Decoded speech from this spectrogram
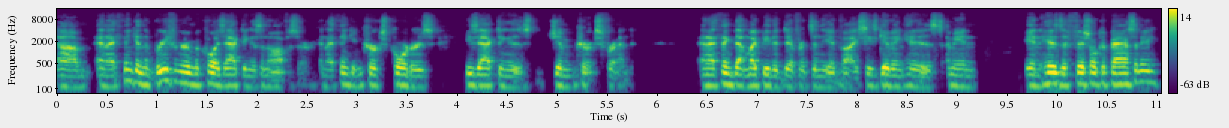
um, and I think in the briefing room, McCoy's acting as an officer, and I think in Kirk's quarters, he's acting as Jim Kirk's friend, and I think that might be the difference in the advice he's giving. His, I mean, in his official capacity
